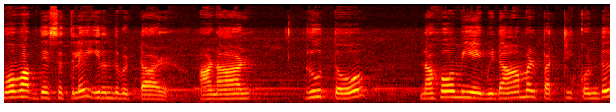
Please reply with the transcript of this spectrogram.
மோவாப் தேசத்திலே இருந்து விட்டாள் ஆனால் ரூத்தோ நகோமியை விடாமல் பற்றி கொண்டு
